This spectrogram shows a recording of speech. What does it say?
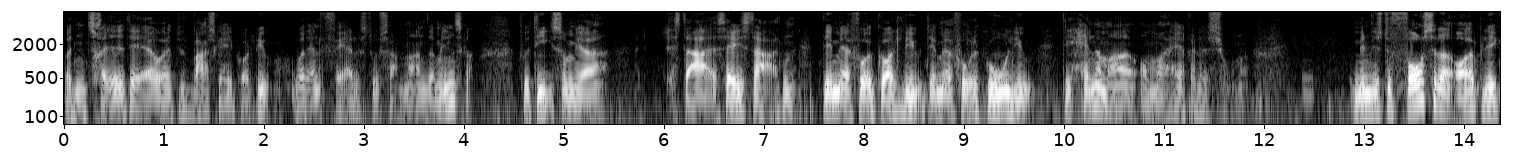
Og den tredje det er jo, at du bare skal have et godt liv. Hvordan færdes du sammen med andre mennesker? Fordi, som jeg start, sagde i starten, det med at få et godt liv, det med at få det gode liv, det handler meget om at have relationer. Men hvis du forestiller et øjeblik,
